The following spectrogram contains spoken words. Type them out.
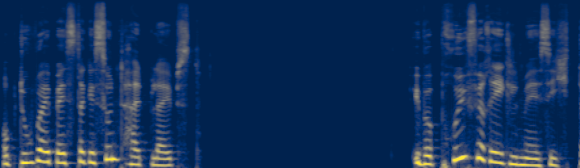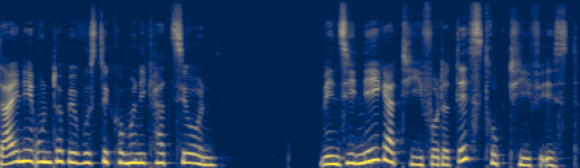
ob du bei bester Gesundheit bleibst. Überprüfe regelmäßig deine unterbewusste Kommunikation. Wenn sie negativ oder destruktiv ist,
